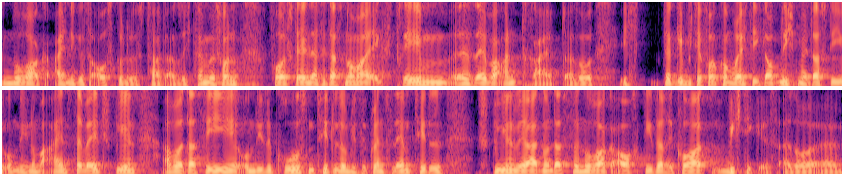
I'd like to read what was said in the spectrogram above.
Novak einiges ausgelöst hat. Also ich kann mir schon vorstellen, dass sie das nochmal extrem äh, selber antreibt. Also ich da gebe ich dir vollkommen recht. Ich glaube nicht mehr, dass die um die Nummer eins der Welt spielen, aber dass sie um diese großen Titel, um diese Grand Slam Titel spielen werden und dass für Novak auch dieser Rekord wichtig ist. Also äh,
